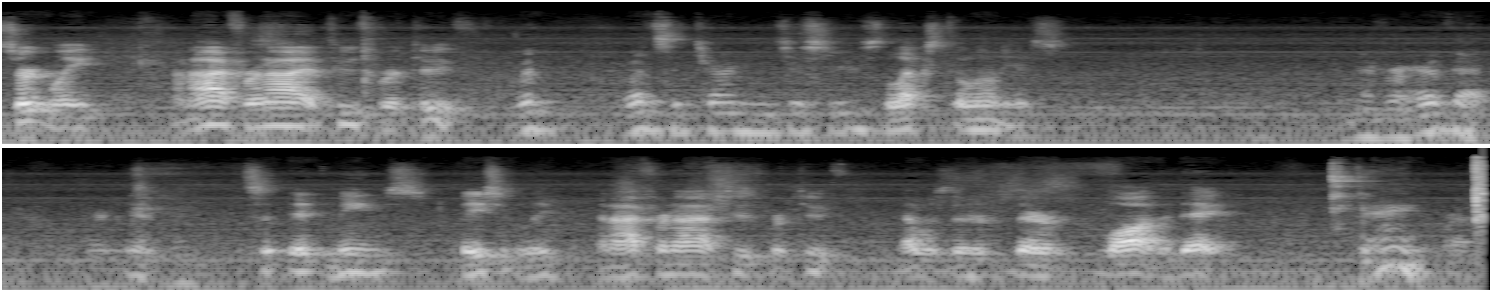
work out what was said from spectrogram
certainly an eye for an eye, a tooth for a tooth. What, What's the term you just used? Lex talionis. Never heard that. Yeah. It's, it means basically an eye for an eye, a tooth for a tooth. That was their, their law of the day. Dang, brother.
